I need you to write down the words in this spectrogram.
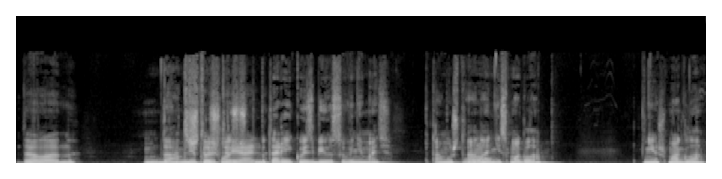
Да ладно. Да, Это мне что, пришлось батарейку из биоса вынимать, потому что Воу. она не смогла. Не шмогла.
